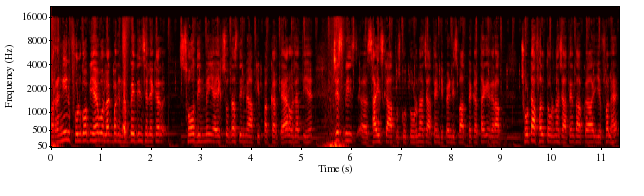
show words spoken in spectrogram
और रंगीन फूल गोभी है, वो लगभग 90 दिन से लेकर 100 दिन में या 110 दिन में आपकी पककर तैयार हो जाती है। जिस भी साइज़ का आप उसको तोड़ना चाहते हैं डिपेंड इस बात पे करता है कि अगर आप छोटा फल तोड़ना चाहते हैं तो आपका ये फल है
